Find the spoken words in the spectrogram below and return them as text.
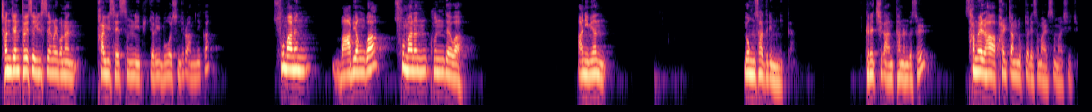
전쟁터에서 일생을 보낸 다윗의 승리 비결이 무엇인 줄 압니까? 수많은 마병과 수많은 군대와 아니면 용사들입니까? 그렇지가 않다는 것을 사무엘하 8장 6절에서 말씀하시죠.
